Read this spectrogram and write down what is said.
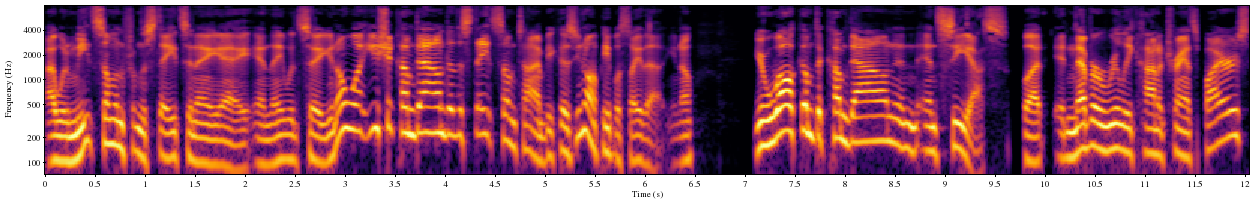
I would meet someone from the states in AA, and they would say, "You know what? You should come down to the states sometime because you know how people say that. You know, you're welcome to come down and and see us, but it never really kind of transpires."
